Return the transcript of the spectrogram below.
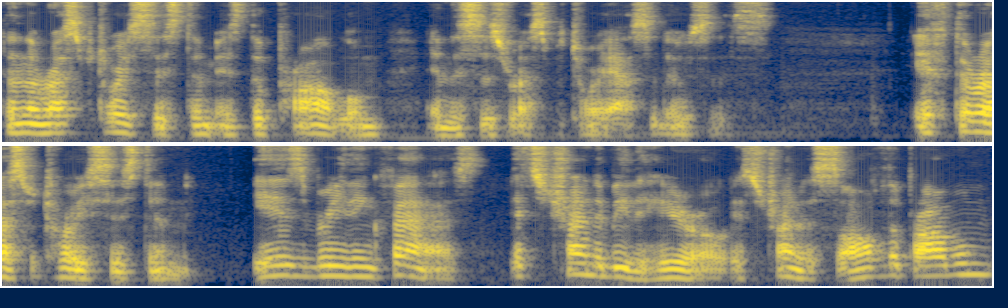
then the respiratory system is the problem, and this is respiratory acidosis. If the respiratory system is breathing fast, it's trying to be the hero. It's trying to solve the problem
